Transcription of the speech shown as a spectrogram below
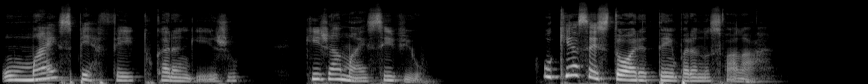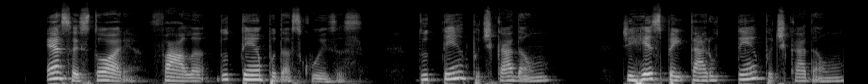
o mais perfeito caranguejo que jamais se viu. O que essa história tem para nos falar? Essa história fala do tempo das coisas, do tempo de cada um, de respeitar o tempo de cada um,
